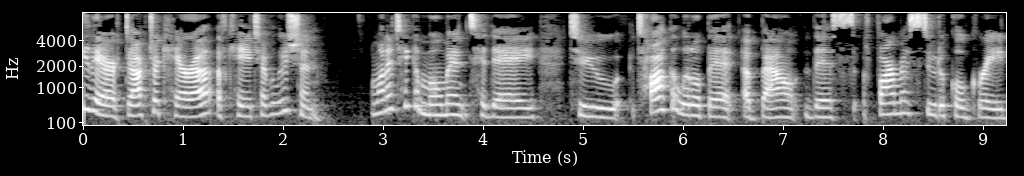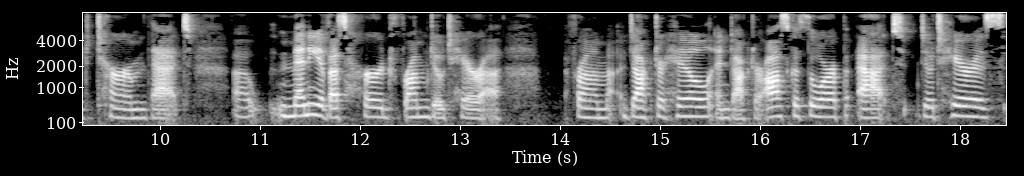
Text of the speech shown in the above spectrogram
Hi there, Dr. Kara of KH Evolution. I want to take a moment today to talk a little bit about this pharmaceutical grade term that uh, many of us heard from doTERRA, from Dr. Hill and Dr. Osguthorpe at doTERRA's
